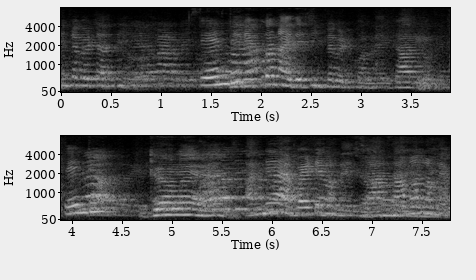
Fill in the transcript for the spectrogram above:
ఇంట్లో పెట్టాను ఏంటి? నేను ఎప్పుడో నా తెచ్చి ఇంట్లో పెట్టుకున్నాయి కార్లో. ఏంటి? ఇక్కడ ఉన్నాయా? అన్నీ బయటే ఉన్నాయి. చాలా సామాన్లు ఉన్నాయి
